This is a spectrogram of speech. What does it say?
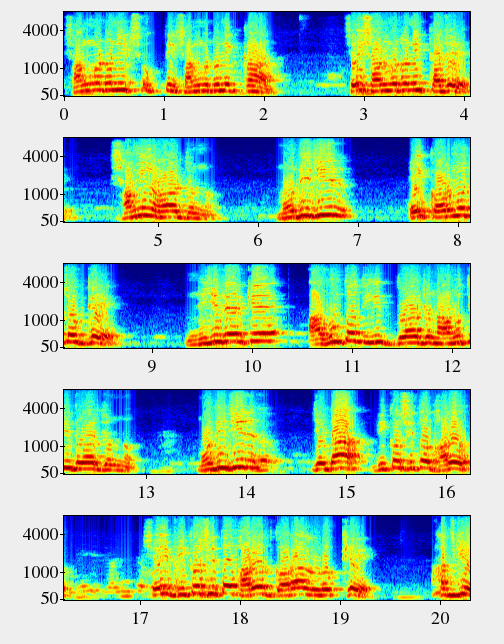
সাংগঠনিক শক্তি সাংগঠনিক কাজ সেই সাংগঠনিক কাজে সামিল হওয়ার জন্য মোদীজির এই কর্মযজ্ঞে নিজেদেরকে আহুত দেওয়ার জন্য, আহুতি দেওয়ার জন্য মোদিজির যে ডাক, বিকশিত ভারত, সেই বিকশিত ভারত গড়ার লক্ষ্যে আজকে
